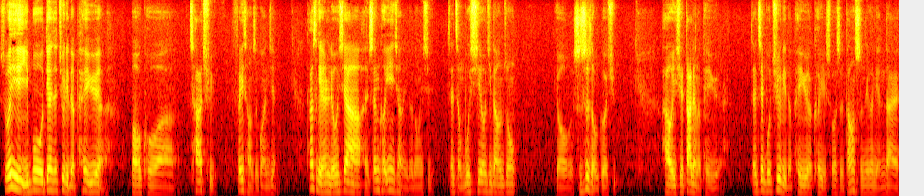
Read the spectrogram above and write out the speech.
所以，一部电视剧里的配乐，包括插曲，非常之关键。它是给人留下很深刻印象的一个东西。在整部《西游记》当中，有十四首歌曲，还有一些大量的配乐。在这部剧里的配乐可以说是当时那个年代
